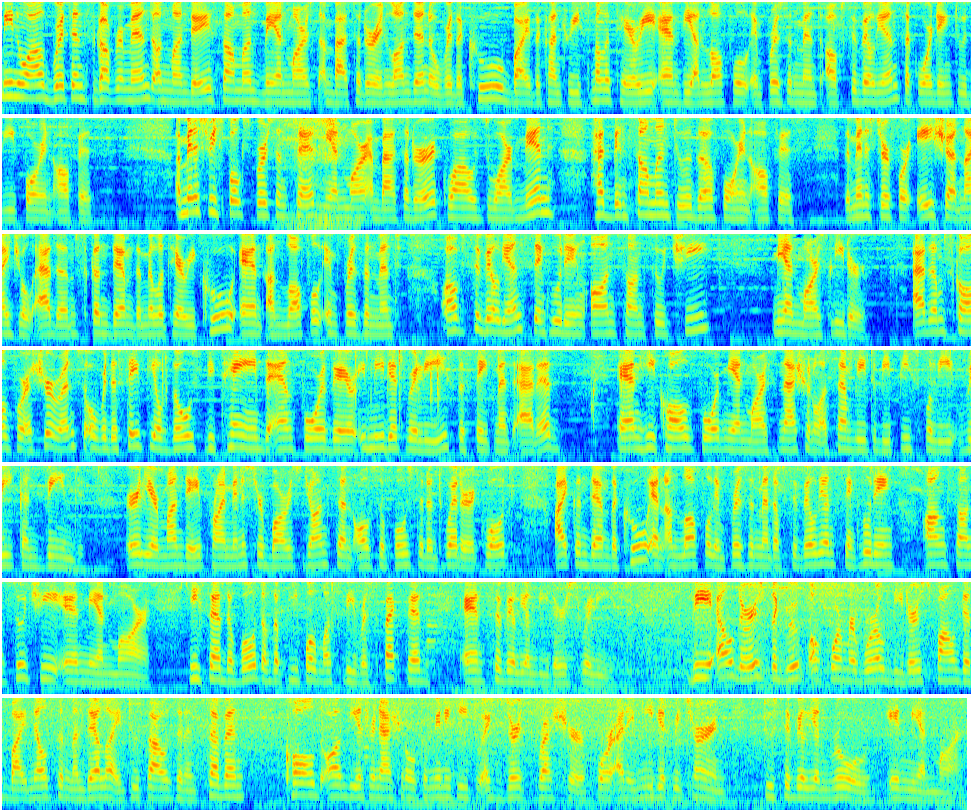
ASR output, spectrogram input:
Meanwhile, Britain's government on Monday summoned Myanmar's ambassador in London over the coup by the country's military and the unlawful imprisonment of civilians, according to the Foreign Office. A ministry spokesperson said Myanmar ambassador Kyaw Zwar Minn had been summoned to the Foreign Office. The Minister for Asia, Nigel Adams, condemned the military coup and unlawful imprisonment of civilians, including Aung San Suu Kyi, Myanmar's leader. Adams called for assurance over the safety of those detained and for their immediate release, the statement added. And he called for Myanmar's National Assembly to be peacefully reconvened. Earlier Monday, Prime Minister Boris Johnson also posted on Twitter, quote, I condemn the coup and unlawful imprisonment of civilians, including Aung San Suu Kyi in Myanmar. He said the vote of the people must be respected and civilian leaders released. The Elders, the group of former world leaders founded by Nelson Mandela in 2007, called on the international community to exert pressure for an immediate return to civilian rule in Myanmar.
